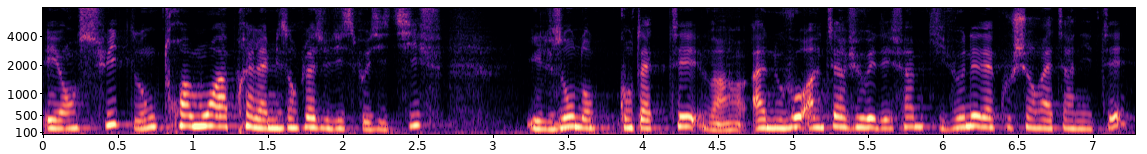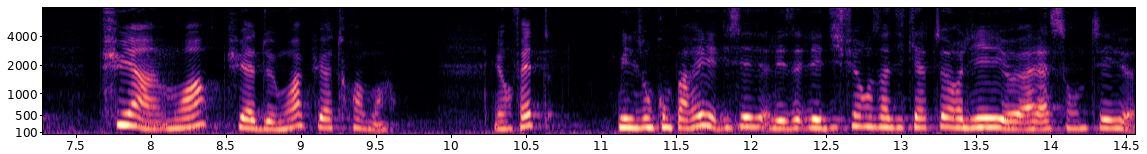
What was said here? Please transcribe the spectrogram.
Et ensuite, donc trois mois après la mise en place du dispositif, ils ont donc contacté, à nouveau interviewé des femmes qui venaient d'accoucher en maternité, puis à un mois, puis à deux mois, puis à trois mois. Et en fait, ils ont comparé les, différents indicateurs liés euh, à la santé euh,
